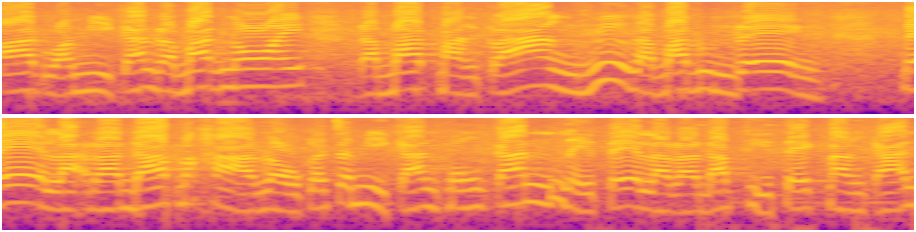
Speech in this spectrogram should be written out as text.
บาดว่ามีการระบาดน้อย ระบาดปานกลาง หรือระบาดรุนแรง แต่ละระดับนะคะเราก็จะมีการป้องกันในแต่ละระดับที่แตกต่างกัน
